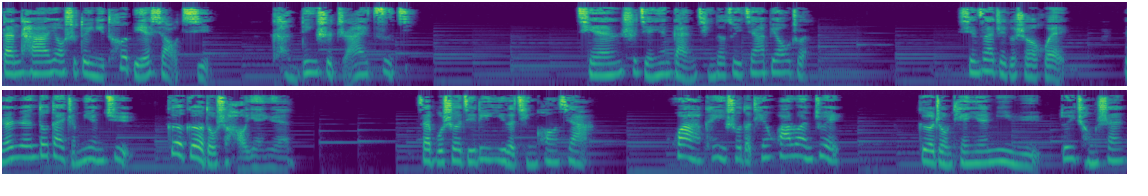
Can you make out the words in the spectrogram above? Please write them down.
但他要是对你特别小气，肯定是只爱自己。钱是检验感情的最佳标准。现在这个社会，人人都戴着面具，个个都是好演员。在不涉及利益的情况下，话可以说的天花乱坠，各种甜言蜜语堆成山，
